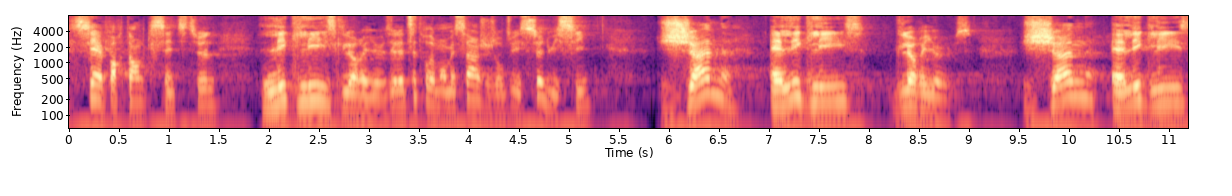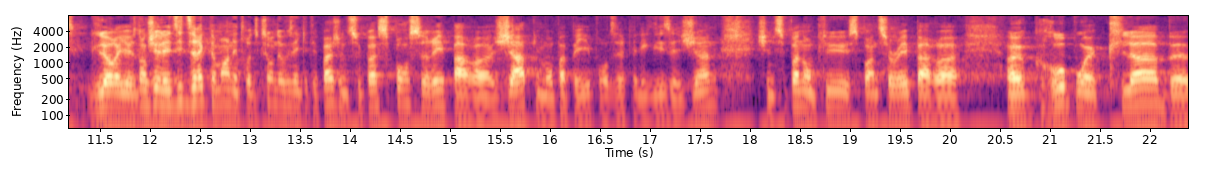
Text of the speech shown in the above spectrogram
si importante qui s'intitule L'Église glorieuse. Et le titre de mon message aujourd'hui est celui-ci. Jeune est l'Église glorieuse. Jeune est l'Église glorieuse. Donc, je l'ai dit directement en introduction, ne vous inquiétez pas, je ne suis pas sponsoré par euh, JAP, ils ne m'ont pas payé pour dire que l'Église est jeune. Je ne suis pas non plus sponsoré par euh, un groupe ou un club euh,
